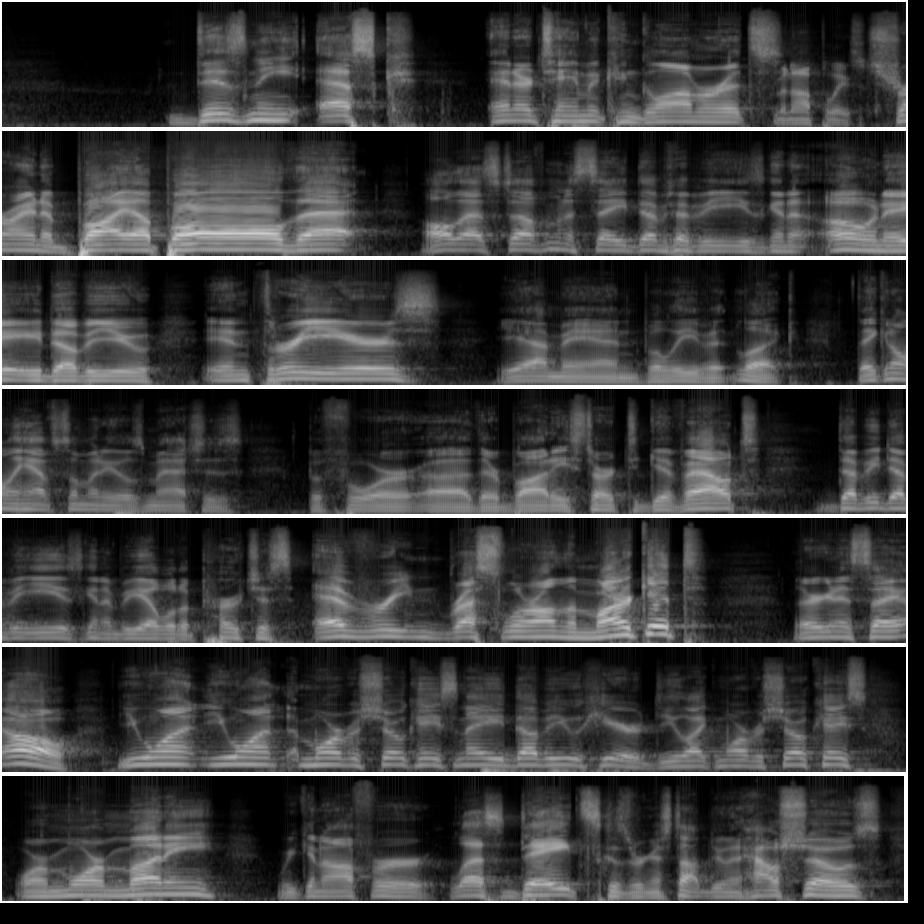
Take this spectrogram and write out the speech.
Disney esque entertainment conglomerates, Monopolies. trying to buy up all that all that stuff. I'm going to say WWE is going to own AEW in three years. Yeah, man, believe it. Look, they can only have so many of those matches before uh, their bodies start to give out. WWE is going to be able to purchase every wrestler on the market. They're going to say, "Oh, you want you want more of a showcase in AEW? Here, do you like more of a showcase or more money? We can offer less dates because we're going to stop doing house shows."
